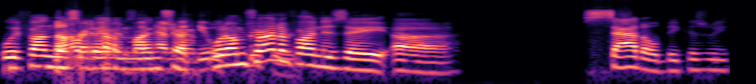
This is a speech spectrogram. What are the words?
We found Not this right abandoned 'cause I'm mine shaft. What I'm trying to find is a uh saddle because we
